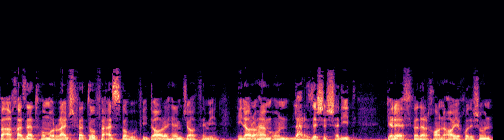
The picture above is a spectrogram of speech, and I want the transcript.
فاخذت هم الرجفت و فاسبهو فی دارهم جاثمین. اینا رو هم اون لرزش شدید گرفت و در خانه های خودشون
